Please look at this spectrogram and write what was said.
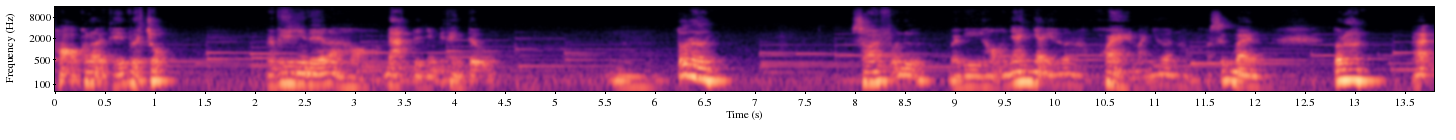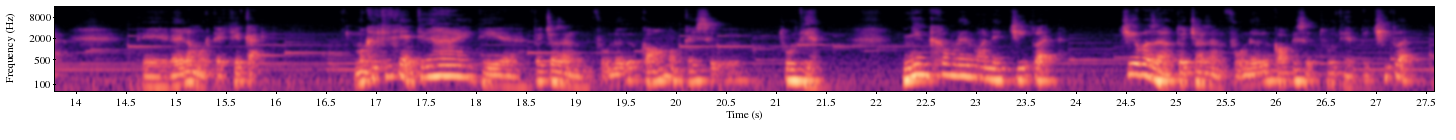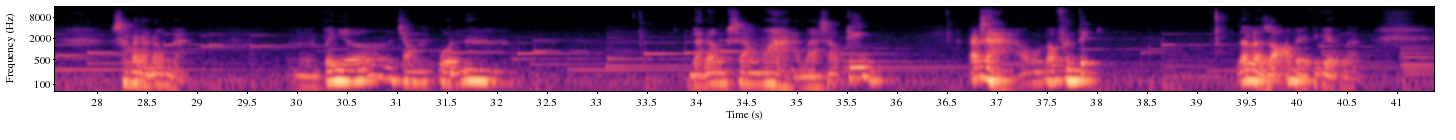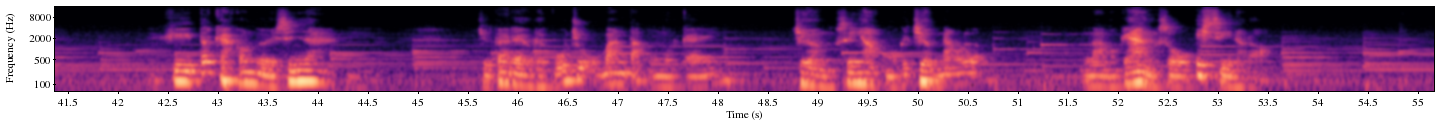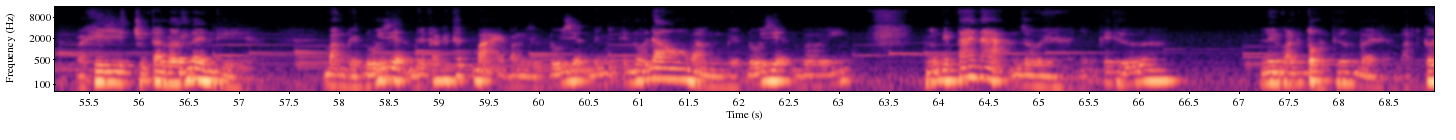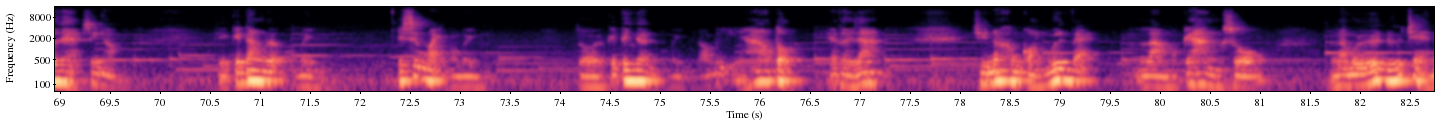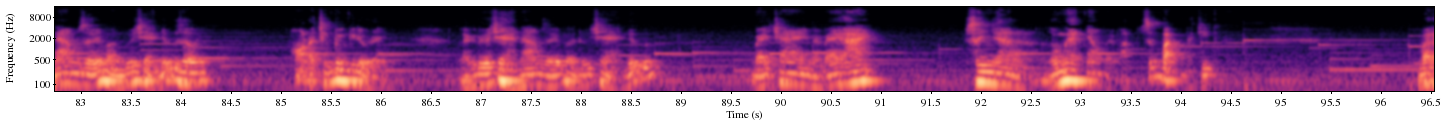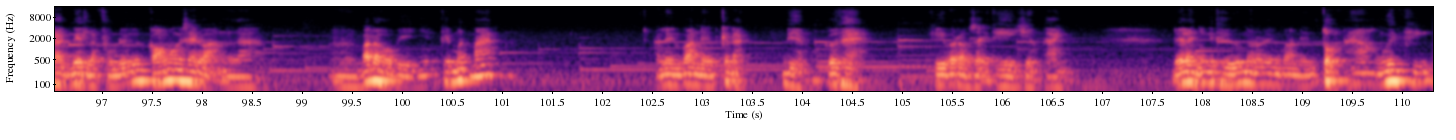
Họ có lợi thế vượt trội. Bởi vì như thế là họ đạt được những cái thành tựu tốt hơn so với phụ nữ. Bởi vì họ nhanh nhạy hơn, họ khỏe mạnh hơn, họ có sức bền tốt hơn. Đấy. thì đấy là một cái khía cạnh. Một cái khía cạnh thứ hai thì à, tôi cho rằng phụ nữ có một cái sự thua thiệt, nhưng không liên quan đến trí tuệ. Chưa bao giờ tôi cho rằng phụ nữ có cái sự thua thiệt về trí tuệ so với đàn ông cả. Ờ, tôi nhớ trong cái cuốn à, đàn ông sao hỏa đàn bà sao kim tác giả ông có phân tích rất là rõ về cái việc là khi tất cả con người sinh ra thì chúng ta đều được vũ trụ ban tặng một cái trường sinh học, một cái trường năng lượng, là một cái hằng số x gì nào đó. Và khi chúng ta lớn lên thì bằng việc đối diện với các cái thất bại, bằng việc đối diện với những cái nỗi đau, bằng việc đối diện với những cái tai nạn, rồi những cái thứ liên quan đến tổn thương về mặt cơ thể sinh học thì cái năng lượng của mình cái sức mạnh của mình rồi cái tinh thần của mình nó bị hao tổn theo thời gian. Chứ nó không còn nguyên vẹn là một cái hằng số là một đứa, đứa trẻ nam giới và đứa trẻ nữ giới. Họ đã chứng minh cái điều đấy là cái đứa trẻ nam giới và đứa trẻ nữ bé trai và bé gái sinh ra là giống hệt nhau về mặt sức mạnh và trí tuệ và đặc biệt là phụ nữ có một cái giai đoạn là uh, bắt đầu bị những cái mất mát liên quan đến cái đặc điểm cơ thể khi bắt đầu dậy thì trưởng thành. Đấy là những cái thứ mà nó liên quan đến tổn hao nguyên khí.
